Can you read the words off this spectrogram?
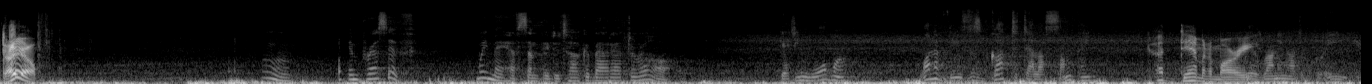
Damn! Hmm. Impressive. We may have something to talk about after all. Getting warmer. One of these has got to tell us something. God damn it, Amari. We're running out of brain here.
